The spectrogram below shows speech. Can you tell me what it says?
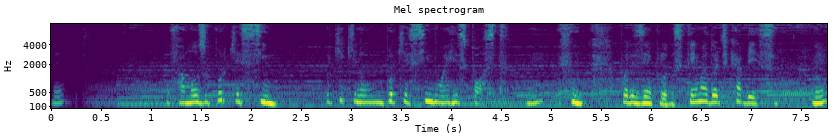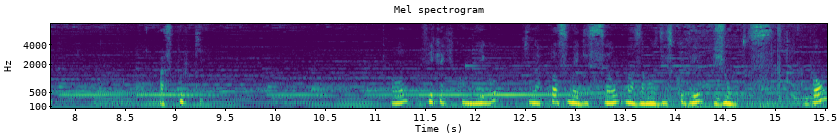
né? O famoso porquê sim. Por que, que não, porque sim não é resposta, né? Por exemplo, você tem uma dor de cabeça, né? Mas por quê? Então, fica aqui comigo que na próxima edição nós vamos descobrir juntos, tá bom?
